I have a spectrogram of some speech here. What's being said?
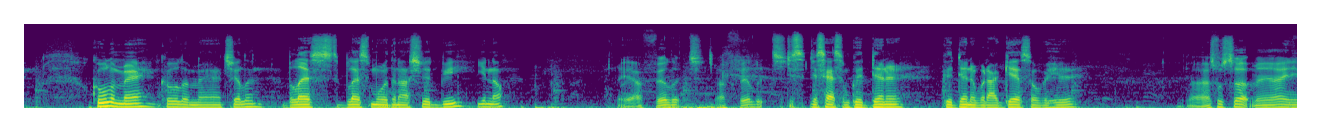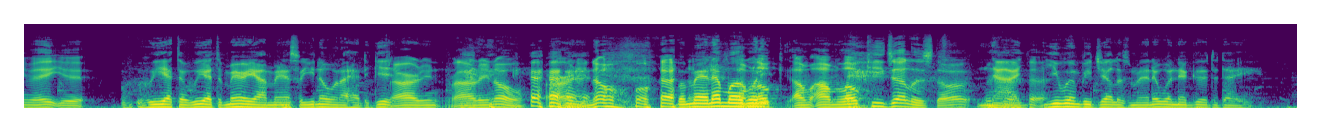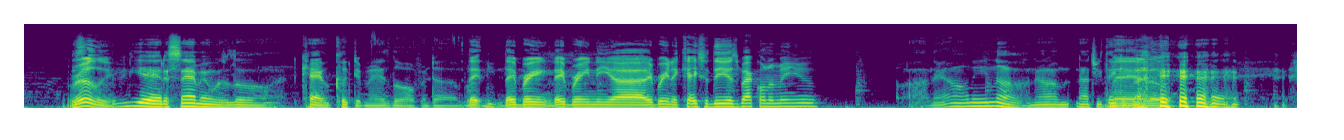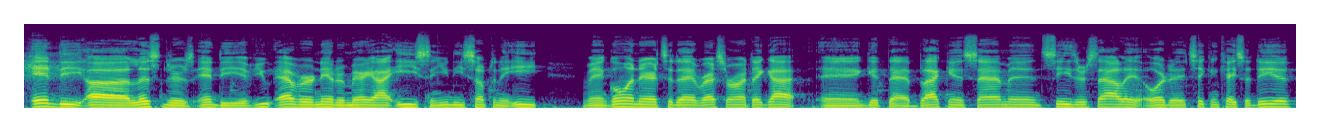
Cooler, man. Cooler, man. Chilling. Blessed. Blessed more than I should be. You know. Yeah, I feel it. I feel it. Just just had some good dinner. Good dinner with our guests over here. Nah, that's what's up, man. I ain't even ate yet. We at the we at the Marriott, man. So you know what I had to get. I get. already, I already know. I already know. But man, that mug I'm wasn't- low, I'm, I'm low key jealous, dog. Nah, you wouldn't be jealous, man. It wasn't that good today. really? Yeah, the salmon was a little. The cat who cooked it, man, is a little overdone. But, They they bring they bring the uh they bring the quesadillas back on the menu. Oh, now I don't even know. Now, I'm, now that you think Man, about it. Indy uh, listeners, Indy, if you ever near the Marriott East and you need something to eat, man, go in there to that restaurant they got and get that blackened salmon, Caesar salad, or the chicken quesadilla.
